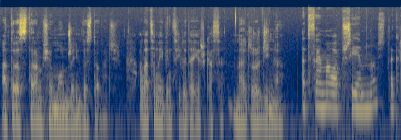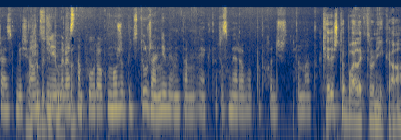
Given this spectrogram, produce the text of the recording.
a teraz staram się mądrze inwestować. A na co najwięcej wydajesz kasy? Na rodzinę. A twoja mała przyjemność, tak raz w miesiącu, nie wiem, raz na pół roku, może być duża, nie wiem tam, jak ty rozmiarowo podchodzisz do tematu. Kiedyś to była elektronika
